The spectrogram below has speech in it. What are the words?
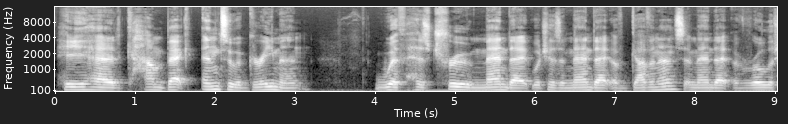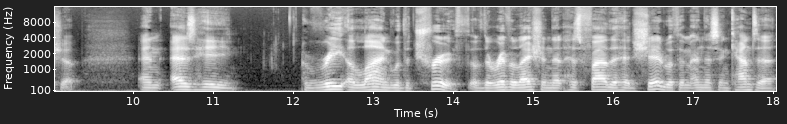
He had come back into agreement with his true mandate, which is a mandate of governance, a mandate of rulership. And as he realigned with the truth of the revelation that his father had shared with him in this encounter,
